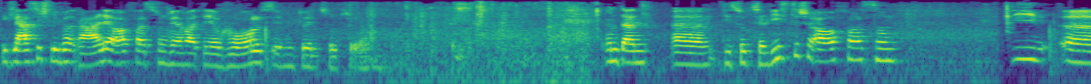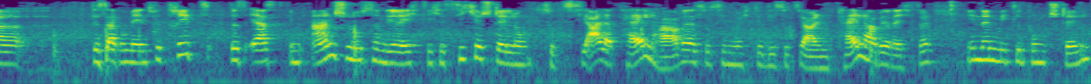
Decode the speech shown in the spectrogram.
Die klassisch liberale Auffassung wäre heute Rawls eventuell zuzuhören. Und dann äh, die sozialistische Auffassung, die äh, das Argument vertritt, dass erst im Anschluss an die rechtliche Sicherstellung sozialer Teilhabe, also sie möchte die sozialen Teilhaberechte in den Mittelpunkt stellen,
